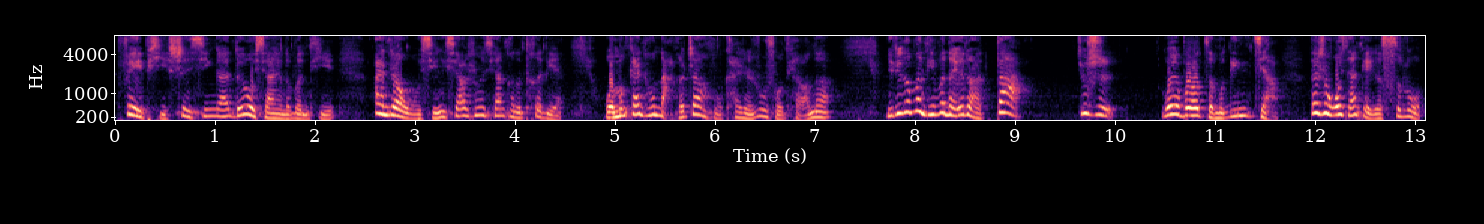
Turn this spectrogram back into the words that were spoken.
肺脾肾心肝都有相应的问题，按照五行相生相克的特点，我们该从哪个脏腑开始入手调呢？”你这个问题问的有点大，就是我也不知道怎么跟你讲，但是我想给个思路，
